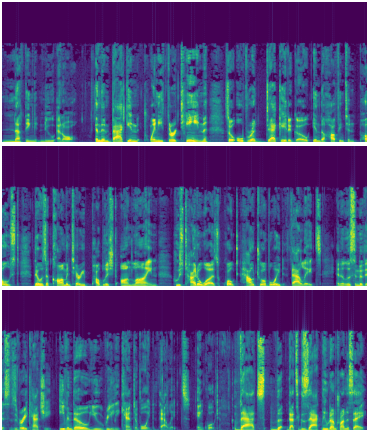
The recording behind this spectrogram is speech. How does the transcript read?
nothing new at all. And then back in 2013, so over a decade ago, in the Huffington Post, there was a commentary published online whose title was, quote, How to Avoid Phthalates. And then listen to this, this is very catchy, even though you really can't avoid phthalates, end quote. That's the, that's exactly what I'm trying to say.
